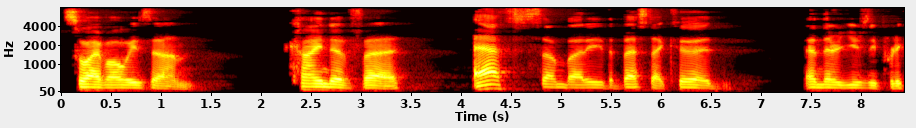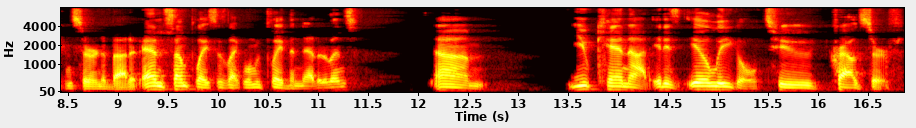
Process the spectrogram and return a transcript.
So I've always um, kind of uh, asked somebody the best I could, and they're usually pretty concerned about it. And some places, like when we played the Netherlands, um, you cannot. It is illegal to crowd surf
